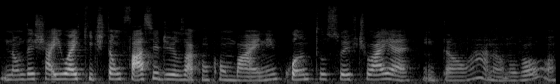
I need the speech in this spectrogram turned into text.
não deixar UIKit tão fácil de usar com Combine quanto o SwiftUI é. Então, ah, não, não vou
